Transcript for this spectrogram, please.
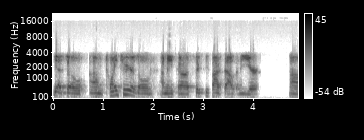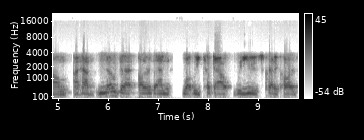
Yeah, so I'm 22 years old. I make uh, 65,000 a year. Um, I have no debt other than what we took out. We used credit cards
